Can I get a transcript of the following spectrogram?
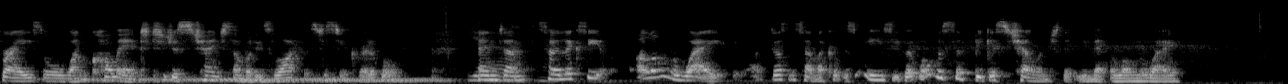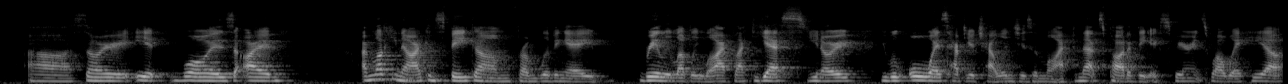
phrase or one comment to just change somebody's life. It's just incredible. Yeah. And um, so, Lexi, along the way, it doesn't sound like it was easy, but what was the biggest challenge that you met along the way? Uh, so it was I. I'm lucky now. I can speak um, from living a really lovely life. Like, yes, you know, you will always have your challenges in life, and that's part of the experience while we're here.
